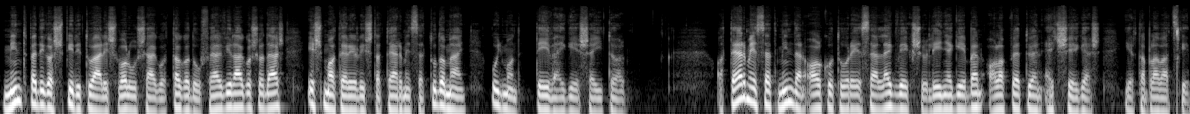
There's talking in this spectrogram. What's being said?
mind pedig a spirituális valóságot tagadó felvilágosodás és materialista természettudomány, úgymond téveigéseitől. A természet minden alkotó része legvégső lényegében alapvetően egységes, írta Blavatsky.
